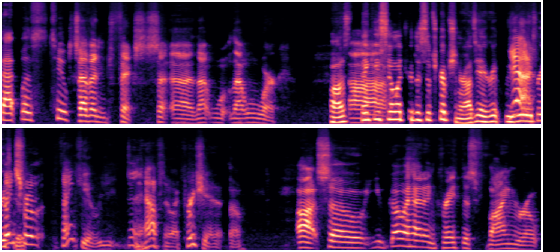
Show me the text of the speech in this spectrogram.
that was two. Seven fixed. Se- Uh that will that will work. Pause. Thank you Uh, so much for the subscription, Rozzy. I re- we yeah, really appreciate thanks it. for thank you. You didn't have to. I appreciate it though. Uh so you go ahead and create this vine rope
